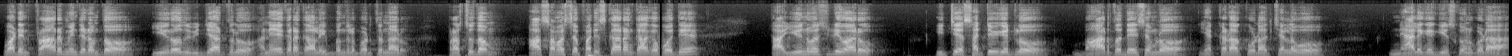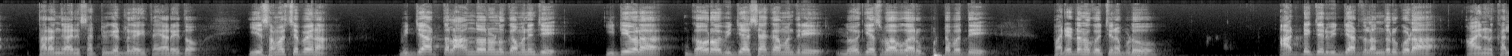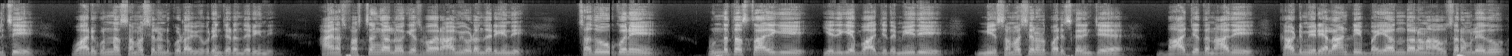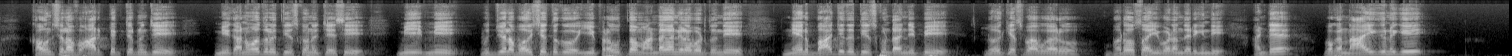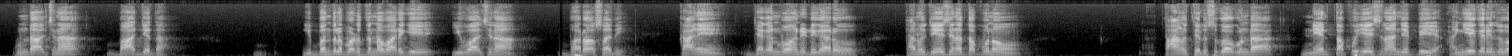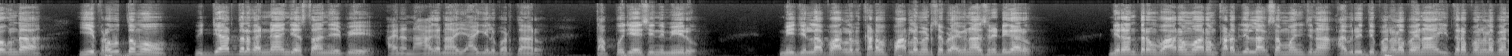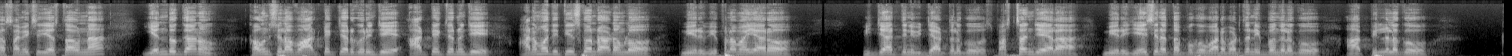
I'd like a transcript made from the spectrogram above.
వాటిని ప్రారంభించడంతో ఈరోజు విద్యార్థులు అనేక రకాల ఇబ్బందులు పడుతున్నారు. ప్రస్తుతం ఆ సమస్య పరిష్కారం కాకపోతే ఆ యూనివర్సిటీ వారు ఇచ్చే సర్టిఫికెట్లు భారతదేశంలో ఎక్కడా కూడా చెల్లవు. నేలిక గీసుకొని కూడా తరంగాని సర్టిఫికెట్లుగా తయారవుతావు ఈ సమస్య పైన విద్యార్థుల ఆందోళనను గమనించి ఇటీవల గౌరవ విద్యాశాఖ మంత్రి లోకేష్ బాబు గారు పుట్టపర్తి పర్యటనకు వచ్చినప్పుడు ఆర్కిటెక్చర్ విద్యార్థులందరూ కూడా ఆయనను కలిసి వారికి ఉన్న సమస్యలను కూడా వివరించడం జరిగింది. ఆయన స్పష్టంగా లోకేష్ బాబు గారు హామీ ఇవ్వడం జరిగింది. చదువుకొని ఉన్నత స్థాయికి ఎదిగే బాధ్యత మీది మీ సమస్యలను పరిష్కరించే బాధ్యత నాది. కాబట్టి మీరు ఎలాంటి భయాందోళన అవసరం లేదు. కౌన్సిల్ ఆఫ్ ఆర్కిటెక్చర్ నుంచి మీకు అనుమతులు తీసుకొని వచ్చేసి మీ మీ ఉజ్వల భవిష్యత్తుకు ఈ ప్రభుత్వం అండగా నిలబడుతుంది. నేను బాధ్యత తీసుకుంటా అని చెప్పి లోకేష్ బాబు గారు భరోసా ఇవ్వడం జరిగింది. అంటే ఒక నాయకునికి ఉండాల్సిన బాధ్యత ఇబ్బందులు పడుతున్న వారికి ఇవ్వాల్సిన భరోసా అది. కానీ జగన్మోహన్ రెడ్డి గారు తను చేసిన తప్పును తాను తెలుసుకోకుండా నేను తప్పు చేసినా అని చెప్పి అంగీకరించుకోకుండా ఈ ప్రభుత్వము విద్యార్థులకు అన్యాయం చేస్తా అని చెప్పి ఆయన నాగనా యాగిలు పడుతున్నారు తప్పు చేసింది మీరు. మీ జిల్లా పార్లమెంట్ కడప పార్లమెంట్ సభ్యుడు అవినాష్ రెడ్డి గారు. నిరంతరం వారం వారం కడప జిల్లాకు సంబంధించిన అభివృద్ధి పనులపైన ఇతర పనులపైన సమీక్ష చేస్తూ ఉన్నా ఎందుకు గాను కౌన్సిల్ ఆఫ్ ఆర్కిటెక్చర్ గురించి ఆర్కిటెక్చర్ నుంచి అనుమతి తీసుకొని రావడంలో మీరు విఫలమయ్యారో విద్యార్థిని విద్యార్థులకు స్పష్టం చేయాలా? మీరు చేసిన తప్పుకు వారు పడుతున్న ఇబ్బందులకు ఆ పిల్లలకు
